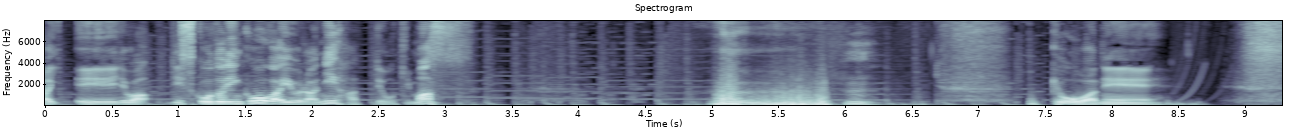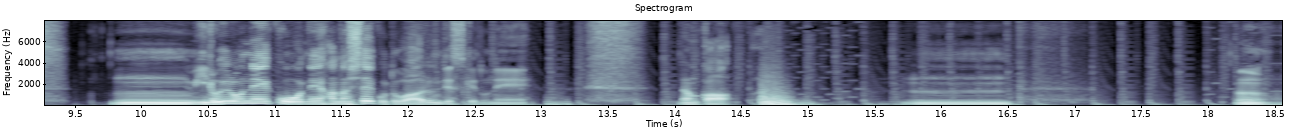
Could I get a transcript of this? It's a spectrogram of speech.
はい、えー、では Discord リンクを概要欄に貼っておきます。うん今日はねうんいろいろねこうね話したいことはあるんですけどねなんかうーんうん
